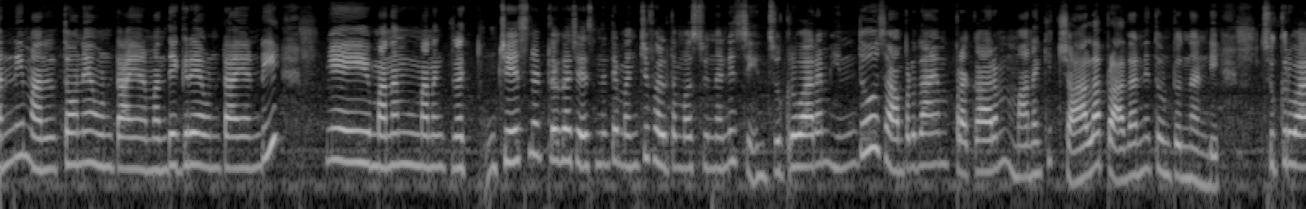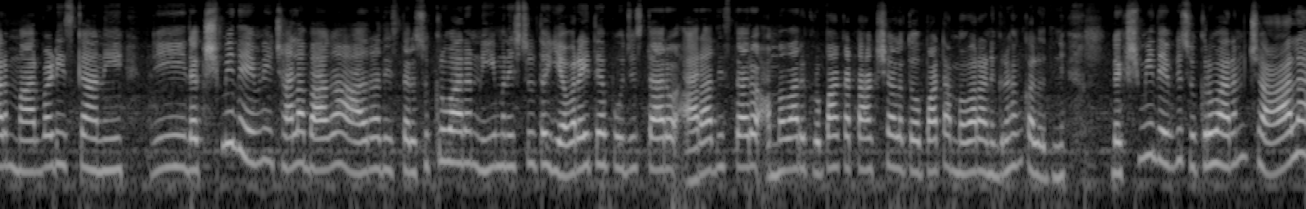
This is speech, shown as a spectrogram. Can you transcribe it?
అన్నీ మనతోనే ఉంటాయి మన దగ్గరే ఉంటాయండి. మనం మనం చేసినట్లుగా చేసినట్టే మంచి ఫలితం వస్తుంది. వస్తుందండి శుక్రవారం హిందూ సాంప్రదాయం ప్రకారం మనకి చాలా ప్రాధాన్యత ఉంటుందండి. శుక్రవారం మార్వాడీస్ కానీ ఈ లక్ష్మీదేవిని చాలా బాగా ఆరాధిస్తారు. శుక్రవారం నియమనిష్టలతో ఎవరైతే పూజిస్తారో ఆరాధిస్తారో అమ్మవారి కృపా కటాక్షాలతో పాటు అమ్మవారి అనుగ్రహం కలుగుతుంది. లక్ష్మీదేవికి శుక్రవారం చాలా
